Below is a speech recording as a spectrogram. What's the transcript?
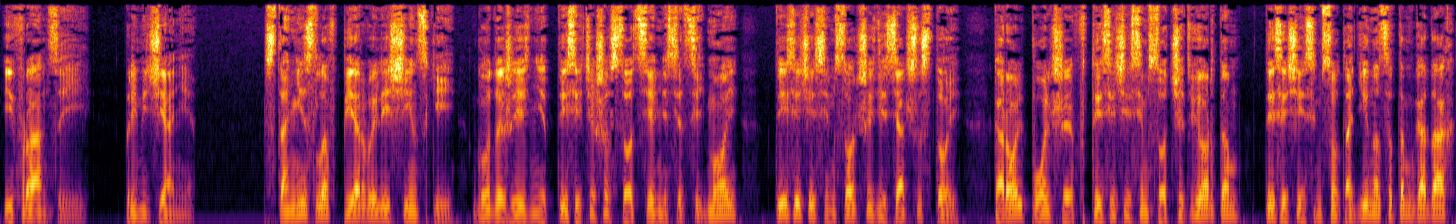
и Францией. Примечание. Станислав I Лещинский, годы жизни 1677-1766, король Польши в 1704-1711 годах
